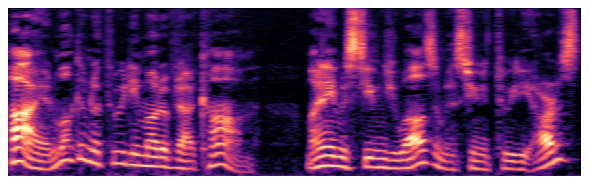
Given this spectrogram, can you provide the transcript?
Hi, and welcome to 3dmotive.com. My name is Stephen G. Wells. I'm a student 3D artist.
